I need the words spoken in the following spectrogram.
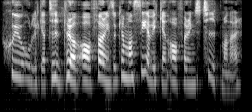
sju olika typer av avföring, så kan man se vilken avföringstyp man är.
